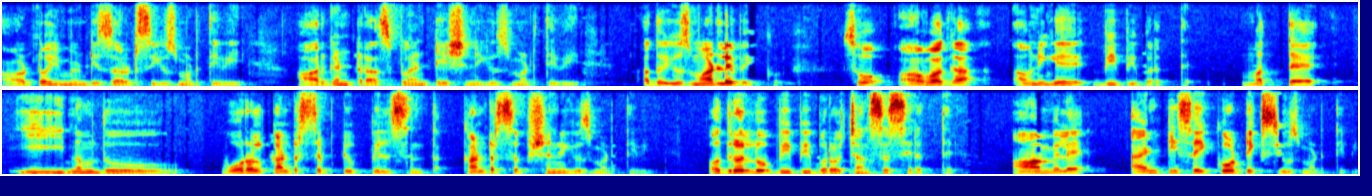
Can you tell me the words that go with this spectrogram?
ಆಟೋ ಇಮ್ಯೂನ್ ಡಿಸಾರ್ಡ್ಸ್ ಯೂಸ್ ಮಾಡ್ತೀವಿ. ಆರ್ಗನ್ ಟ್ರಾನ್ಸ್ಪ್ಲಾಂಟೇಷನ್ಗೆ ಯೂಸ್ ಮಾಡ್ತೀವಿ. ಅದು ಯೂಸ್ ಮಾಡಲೇಬೇಕು. ಸೊ ಆವಾಗ ಅವನಿಗೆ ಬಿ ಪಿ ಬರುತ್ತೆ. ಮತ್ತು ಈ ನಮ್ಮದು ಓರಲ್ ಕಾಂಟ್ರಸೆಪ್ಟಿವ್ ಪಿಲ್ಸ್ ಅಂತ ಕಾಂಟ್ರಸೆಪ್ಷನ್ಗೆ ಯೂಸ್ ಮಾಡ್ತೀವಿ. ಅದರಲ್ಲೂ ಬಿ ಪಿ ಬರೋ ಚಾನ್ಸಸ್ ಇರುತ್ತೆ. ಆಮೇಲೆ ಆ್ಯಂಟಿ ಸೈಕೋಟಿಕ್ಸ್ ಯೂಸ್ ಮಾಡ್ತೀವಿ.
